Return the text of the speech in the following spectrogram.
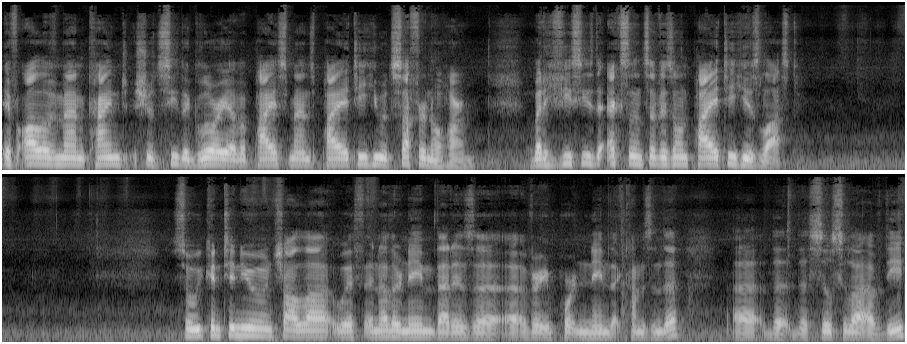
If all of mankind should see the glory of a pious man's piety, he would suffer no harm. But if he sees the excellence of his own piety, he is lost. So we continue, inshallah, with another name that is a, a very important name that comes in the uh, the the silsila of the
